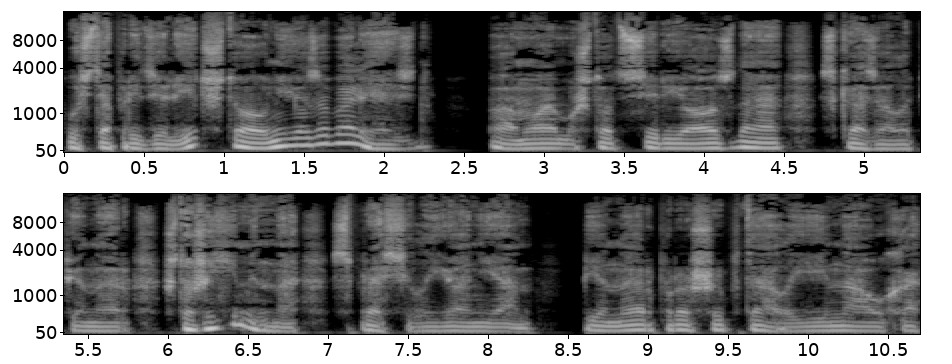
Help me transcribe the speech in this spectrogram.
Пусть определит, что у нее за болезнь. «По-моему, что-то серьезное», — сказала Пинер. «Что же именно?» — спросила Юаньян. Пинер прошептал ей на ухо.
